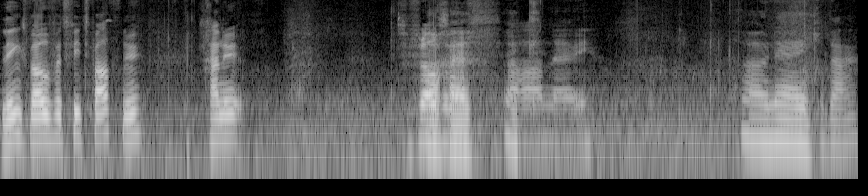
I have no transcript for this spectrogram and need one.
Links boven het fietspad nu. Ze gaan nu. Ze vlogen Wacht weg. Oh nee. Oh nee. Daar?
